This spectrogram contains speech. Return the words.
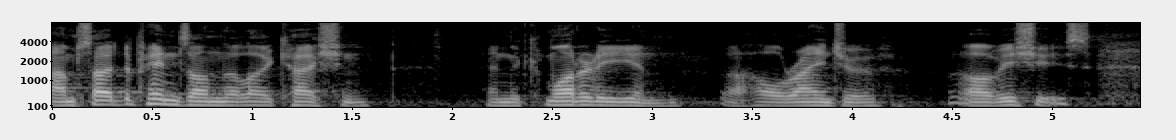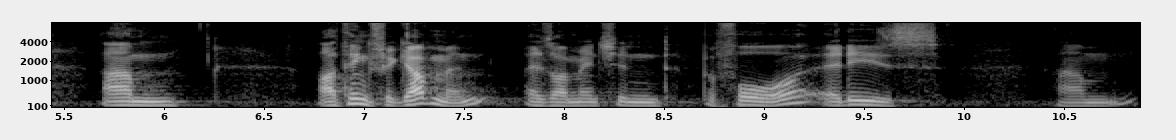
Um, so it depends on the location and the commodity and a whole range of, of issues. Um, I think for government, as I mentioned before, it is um,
